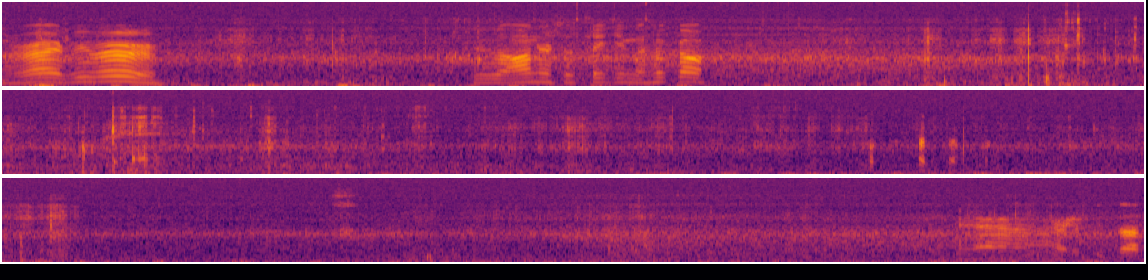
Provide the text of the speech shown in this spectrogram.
Alright, Beaver. Do the honors of taking the hook off. Yeah. Cabecita.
